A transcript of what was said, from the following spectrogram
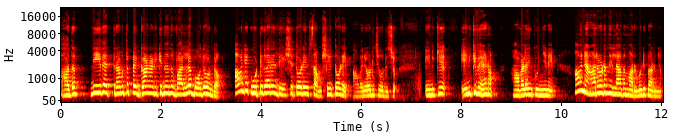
ആദം നീ ഇത് എത്രാമത്തെ പെഗ്ഗാണ് അടിക്കുന്നതെന്ന് വല്ല ബോധമുണ്ടോ അവന്റെ കൂട്ടുകാരൻ ദേഷ്യത്തോടെയും സംശയത്തോടെയും അവനോട് ചോദിച്ചു. എനിക്ക് എനിക്ക് വേണം അവളെയും കുഞ്ഞിനെയും. അവൻ ആരോടെന്നില്ലാതെ മറുപടി പറഞ്ഞു.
